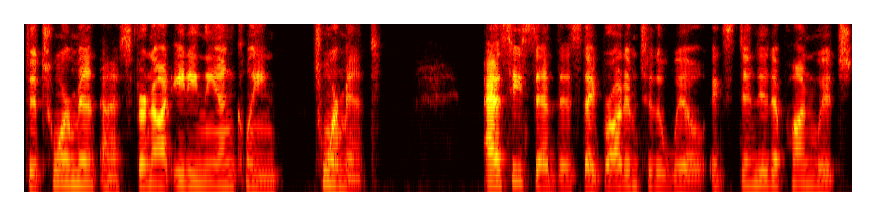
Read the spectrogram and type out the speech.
to torment us for not eating the unclean, torment. As he said this, they brought him to the wheel, extended upon which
